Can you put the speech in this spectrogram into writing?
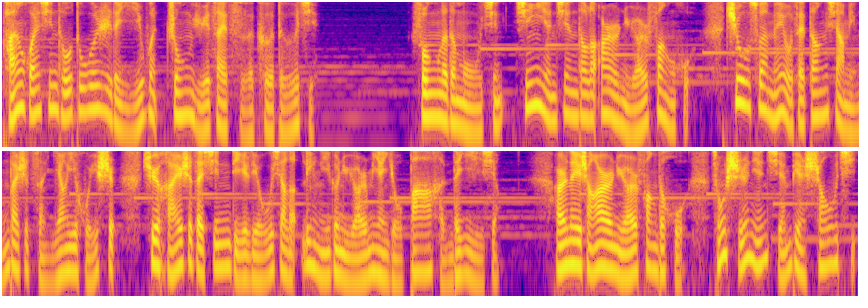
盘桓心头多日的疑问终于在此刻得解。疯了的母亲亲眼见到了二女儿放火，就算没有在当下明白是怎样一回事，却还是在心底留下了另一个女儿面有疤痕的意象。而那场二女儿放的火，从十年前便烧起，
